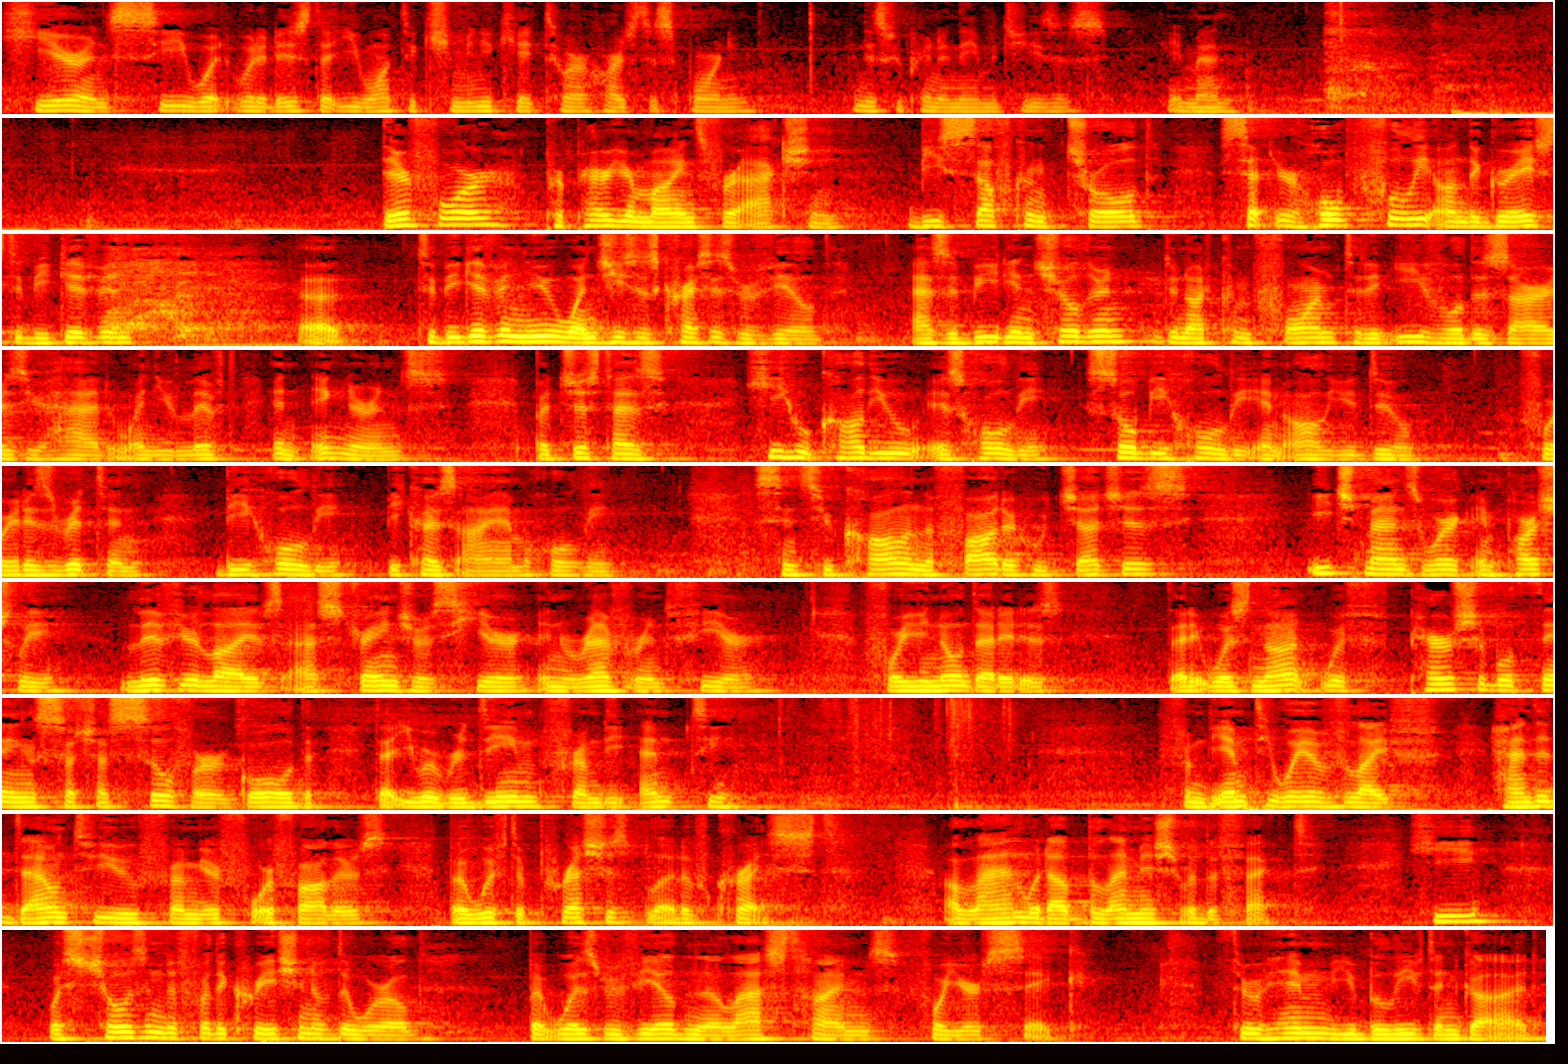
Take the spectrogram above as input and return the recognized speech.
hear and see what, what it is that you want to communicate to our hearts this morning. And this we pray in the name of Jesus. Amen. Therefore, prepare your minds for action. Be self controlled. Set your hope fully on the grace to be given. Uh, to be given you when Jesus Christ is revealed. As obedient children, do not conform to the evil desires you had when you lived in ignorance, but just as he who called you is holy, so be holy in all you do. For it is written, Be holy, because I am holy. Since you call on the Father who judges each man's work impartially, live your lives as strangers here in reverent fear. For you know that it is that it was not with perishable things such as silver or gold that you were redeemed from the empty from the empty way of life handed down to you from your forefathers, but with the precious blood of Christ, a lamb without blemish or defect. He was chosen before the creation of the world, but was revealed in the last times for your sake. Through him you believed in God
